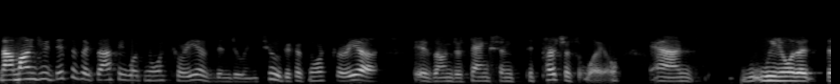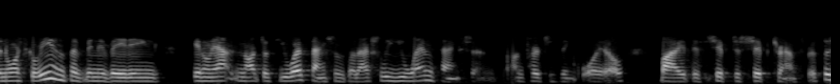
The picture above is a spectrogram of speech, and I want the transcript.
Now, mind you, this is exactly what North Korea has been doing too, because North Korea is under sanctions to purchase oil. And we know that the North Koreans have been evading, you know, not just U.S. sanctions, but actually UN sanctions on purchasing oil by this ship to ship transfer. So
